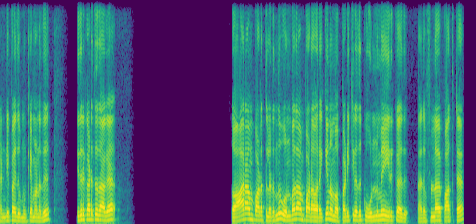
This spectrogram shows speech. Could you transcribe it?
கண்டிப்பாக இது முக்கியமானது. இதற்கு அடுத்ததாக ஸோ ஆறாம் பாடத்திலிருந்து ஒன்பதாம் பாடம் வரைக்கும் நம்ம படிக்கிறதுக்கு ஒன்றுமே இருக்காது. அதை ஃபுல்லாகவே பார்த்துட்டேன்.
